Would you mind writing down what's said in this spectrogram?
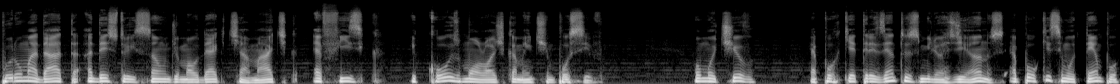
Por uma data, a destruição de Maldek Tiamat é física e cosmologicamente impossível. O motivo é porque 300 milhões de anos é pouquíssimo tempo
